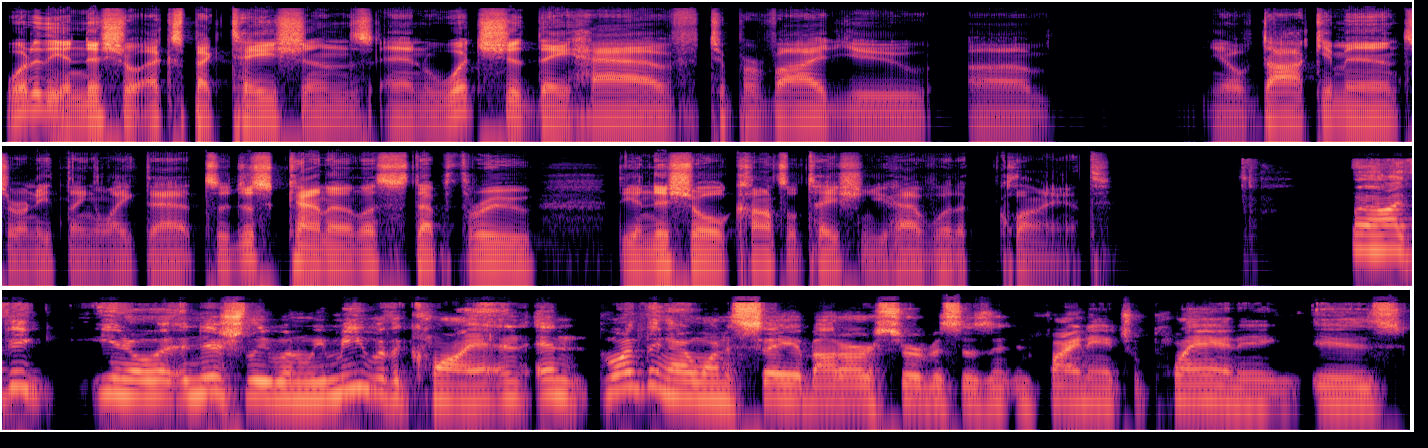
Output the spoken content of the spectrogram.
what are the initial expectations, and what should they have to provide you? Um, you know, documents or anything like that. So, just kind of let's step through the initial consultation you have with a client. Well, I think you know initially when we meet with a client, and, and one thing I want to say about our services in financial planning is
